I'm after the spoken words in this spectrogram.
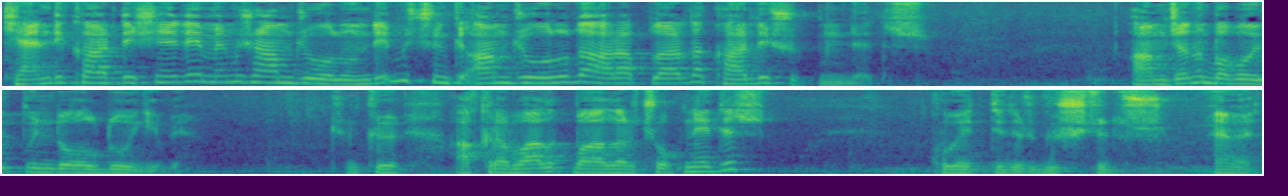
kendi kardeşine dememiş amcaoğlunu demiş. Çünkü amcaoğlu da Araplarda kardeş hükmündedir. Amcanın baba hükmünde olduğu gibi. Çünkü akrabalık bağları çok nedir? Kuvvetlidir, güçlüdür. Evet.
